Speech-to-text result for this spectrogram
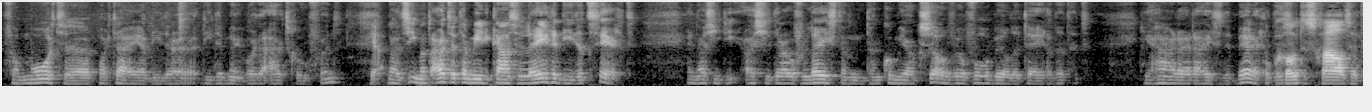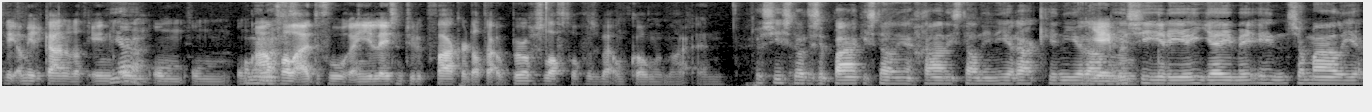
van moordpartijen die, er, die ermee worden uitgeoefend. Ja. Nou, dat is iemand uit het Amerikaanse leger die dat zegt. En als je, die, als je erover leest, dan, dan kom je ook zoveel voorbeelden tegen dat het je haren reizen de bergen. Op Dus- grote schaal zetten die Amerikanen dat in Ja. om, om, om, om, Om aanvallen uit te voeren. En je leest natuurlijk vaker dat daar ook burgerslachtoffers bij omkomen. Maar, en, Precies, dat is in Pakistan, in Afghanistan, in Irak, in Iran, Jemen. in Syrië, in Jemen, in Somalië.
